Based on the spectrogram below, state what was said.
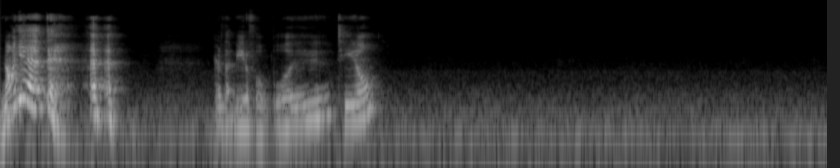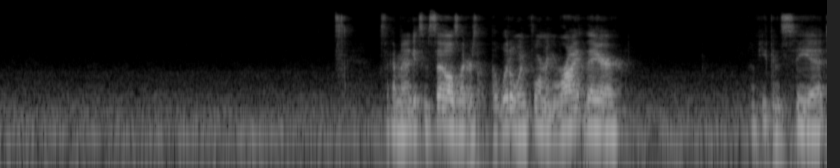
Not yet. There's that beautiful blue, teal. Looks like I'm gonna get some cells. There's a little one forming right there. Hope you can see it.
